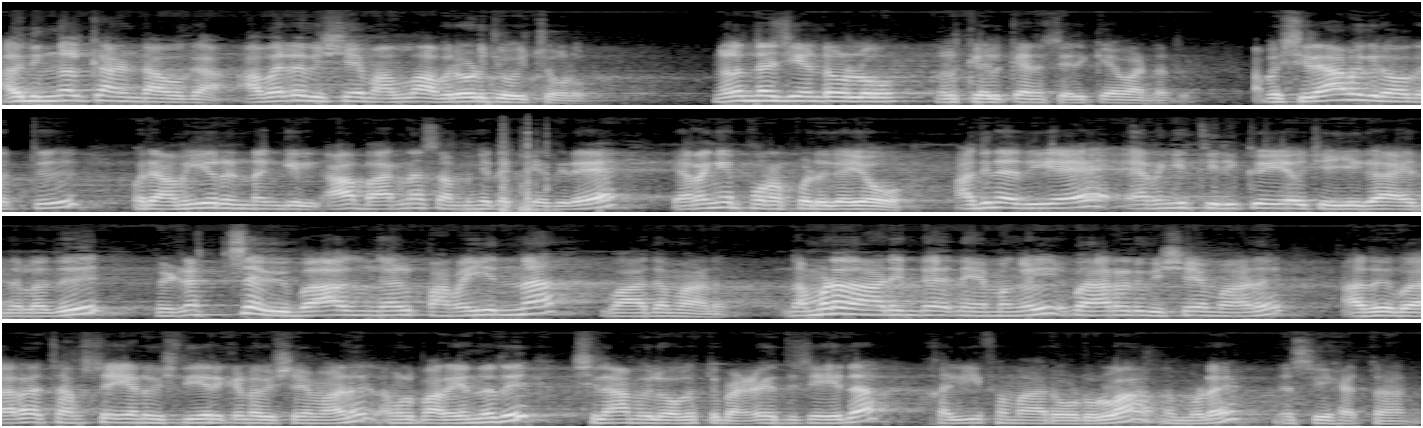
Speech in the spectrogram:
അത് നിങ്ങൾക്കാണ് ഉണ്ടാവുക. അവരുടെ വിഷയം അള്ളാഹ് അവരോട് ചോദിച്ചോളൂ. നിങ്ങൾ എന്താ ചെയ്യേണ്ടുള്ളൂ നിങ്ങൾ കേൾക്കാൻ അനുസരിക്കേ വേണ്ടത്. അപ്പൊ ഇസ്ലാമിക ലോകത്ത് ഒരു അമീർ ഉണ്ടെങ്കിൽ ആ ഭരണ സംഹിതക്കെതിരെ ഇറങ്ങി പുറപ്പെടുകയോ അതിനെതിരെ ഇറങ്ങിത്തിരിക്കുകയോ ചെയ്യുക എന്നുള്ളത് പിഴച്ച വിഭാഗങ്ങൾ പറയുന്ന വാദമാണ്. നമ്മുടെ നാടിന്റെ നിയമങ്ങൾ വേറൊരു വിഷയമാണ്. അത് വേറെ ചർച്ച ചെയ്യേണ്ട വിശദീകരിക്കേണ്ട വിഷയമാണ്. നമ്മൾ പറയുന്നത് ഇസ്ലാമിക ലോകത്ത് ബഴയത്ത് ചെയ്ത ഖലീഫമാരോടുള്ള നമ്മുടെ നസീഹത്താണ്.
